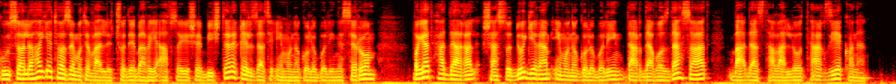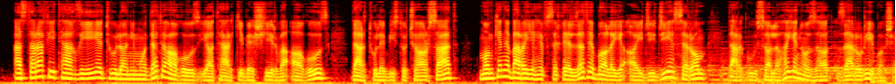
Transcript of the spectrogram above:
گوساله های تازه متولد شده برای افزایش بیشتر غلظت ایمونوگلوبولین سرم باید حداقل 62 گرم ایمونوگلوبولین در 12 ساعت بعد از تولد تغذیه کنند. از طرفی تغذیه طولانی مدت آغوز یا ترکیب شیر و آغوز در طول 24 ساعت ممکنه برای حفظ غلظت بالای IgG سرم در گوساله های نوزاد ضروری باشه.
